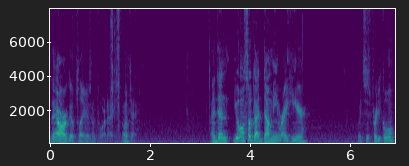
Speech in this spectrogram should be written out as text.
There are good players in Fortnite. Okay. And then you also got Dummy right here, which is pretty cool.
